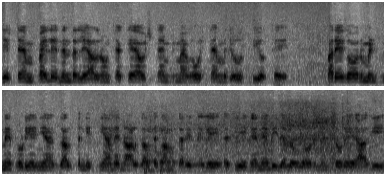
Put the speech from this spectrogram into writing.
ਜਿਸ ਟਾਈਮ ਪਹਿਲੇ ਦਿਨ ਡੱਲੇਵਾਲ ਨੂੰ ਚੱਕਿਆ ਉਸ ਟਾਈਮ ਵੀ ਮੈਂ ਉਸ ਟਾਈਮ ਮੌਜੂਦ ਸੀ ਉੱਥੇ। ਪਰ ਇਹ ਗਵਰਨਮੈਂਟ ਨੇ ਥੋੜੀਆਂ ਜਿਹੀਆਂ ਗਲਤ ਨੀਤੀਆਂ ਦੇ ਨਾਲ ਗਲਤ ਕੰਮ ਕਰੇ ਨੇਗੇ। ਅਸੀਂ ਇਹ ਕਹਿੰਦੇ ਹਾਂ ਵੀ ਜਦੋਂ ਗਵਰਨਮੈਂਟ ਉਰੇ ਆ ਗਈ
